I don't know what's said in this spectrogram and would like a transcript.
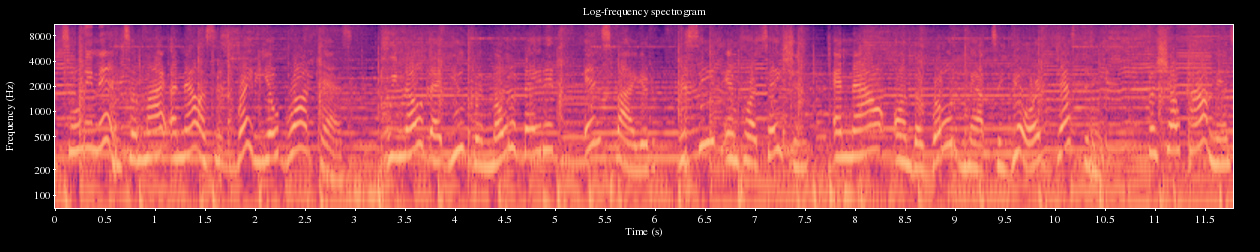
For tuning in to My Analysis radio broadcast. We know that you've been motivated, inspired, received impartation, and now on the roadmap to your destiny. For show comments,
